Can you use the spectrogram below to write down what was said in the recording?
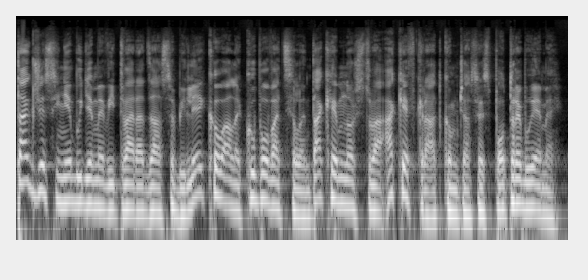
takže si nebudeme vytvárať zásoby liekov, ale kupovať si len také množstva, aké v krátkom čase spotrebujeme.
